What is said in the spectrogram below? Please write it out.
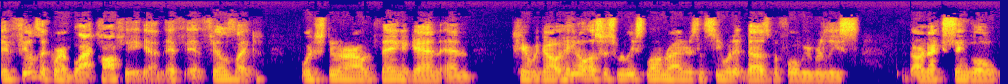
it feels like we're in black coffee again. If it feels like we're just doing our own thing again and here we go. Hey, you know, let's just release Lone Riders and see what it does before we release our next single,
